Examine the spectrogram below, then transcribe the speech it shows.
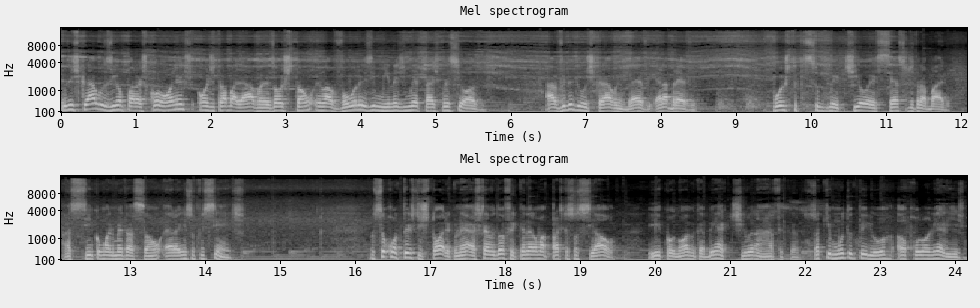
Os escravos iam para as colônias, onde trabalhavam a exaustão em lavouras e minas de metais preciosos. A vida de um escravo em breve era breve, posto que submetia ao excesso de trabalho, assim como a alimentação era insuficiente. No seu contexto histórico, né, a escravidão africana era uma prática social e econômica bem ativa na África, só que muito anterior ao colonialismo.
